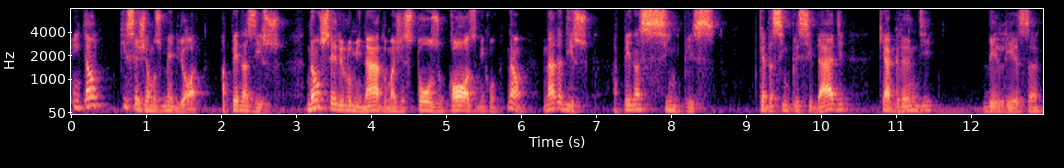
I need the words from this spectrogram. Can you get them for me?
Então, que sejamos melhor, apenas isso. Não ser iluminado, majestoso, cósmico, não, nada disso. Apenas simples, porque é da simplicidade que a grande beleza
